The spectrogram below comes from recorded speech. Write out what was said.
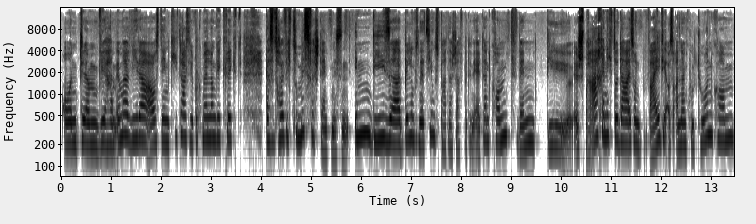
Und ähm, wir haben immer wieder aus den Kitas die Rückmeldung gekriegt, dass es häufig zu Missverständnissen in dieser Bildungs- und Erziehungspartnerschaft mit den Eltern kommt, wenn die Sprache nicht so da ist und weil die aus anderen Kulturen kommen.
